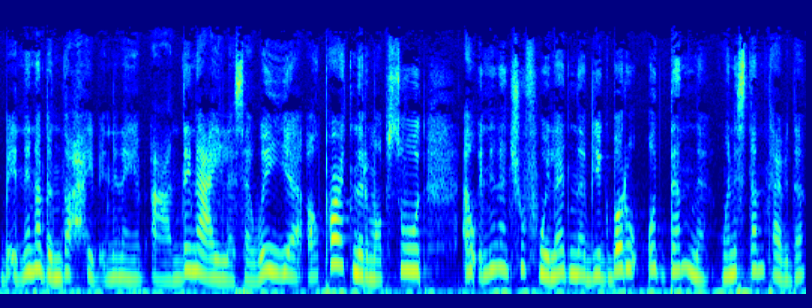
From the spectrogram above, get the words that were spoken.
بإننا بنضحي بإننا يبقى عندنا عيلة سوية أو partner مبسوط أو إننا نشوف ولادنا بيكبروا قدامنا ونستمتع بده.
